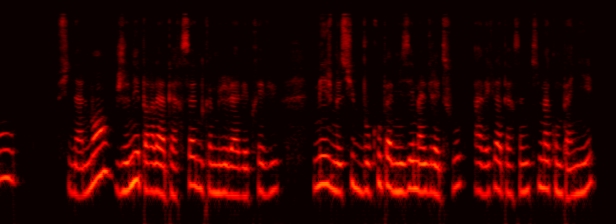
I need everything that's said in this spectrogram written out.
Ou finalement, je n'ai parlé à personne comme je l'avais prévu, mais je me suis beaucoup amusée malgré tout avec la personne qui m'accompagnait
